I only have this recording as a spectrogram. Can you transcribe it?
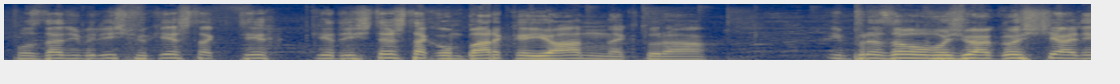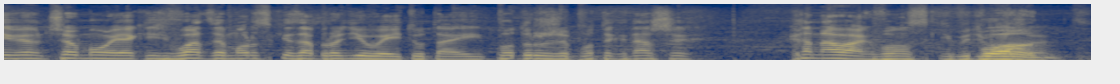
W Poznaniu mieliśmy kiedyś, tak, kiedyś też taką barkę Joannę, która imprezowo woziła gości, a nie wiem czemu jakieś władze morskie zabroniły jej tutaj podróży po tych naszych kanałach wąskich być może. Błąd.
